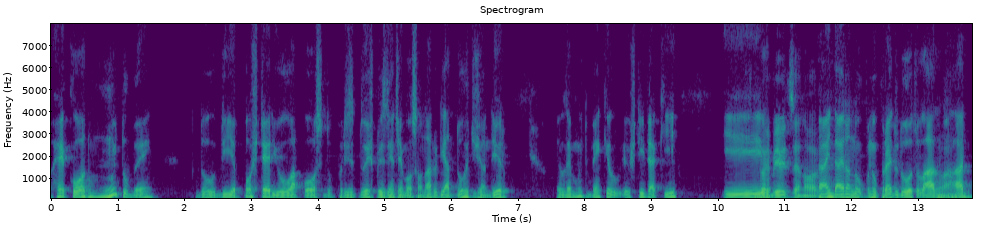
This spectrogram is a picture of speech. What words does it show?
recordo muito bem do dia posterior à posse do, do ex-presidente Jair Bolsonaro, dia 2 de janeiro. Eu lembro muito bem que eu, eu estive aqui e. 2019. Ainda era no, no prédio do outro lado, na uhum. rádio.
